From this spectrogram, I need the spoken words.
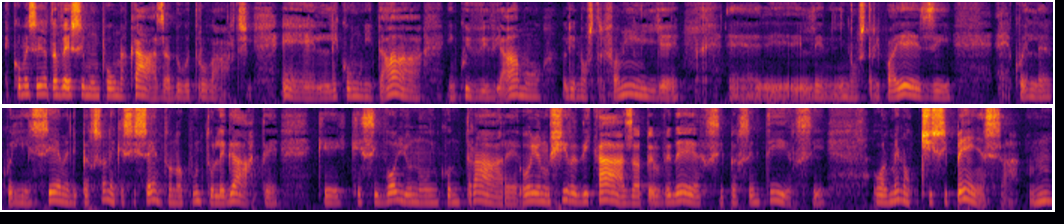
è come se avessimo un po' una casa dove trovarci. E le comunità in cui viviamo, le nostre famiglie, eh, le, i nostri paesi, eh, quel, quell'insieme di persone che si sentono appunto legate, che, che, si vogliono incontrare, vogliono uscire di casa per vedersi, per sentirsi o almeno ci si pensa, mm?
